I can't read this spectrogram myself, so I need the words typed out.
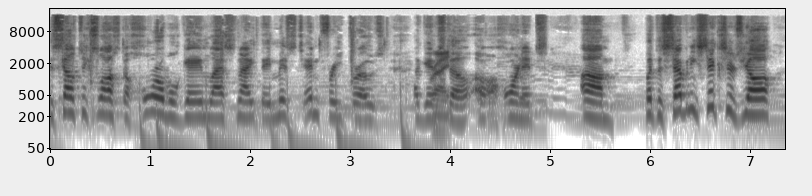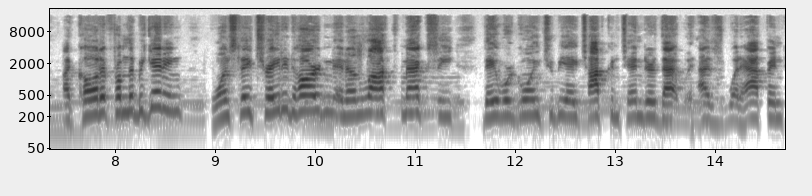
The Celtics lost a horrible game last night. They missed 10 free throws against Right. the uh, Hornets. Um, but the 76ers, y'all, I called it from the beginning. Once they traded Harden and unlocked Maxey, they were going to be a top contender. That has what happened.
